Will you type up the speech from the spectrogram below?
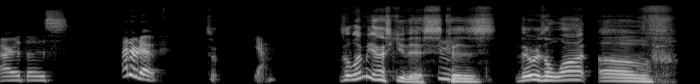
Arthas. I don't know. So yeah. So let me ask you this, Hmm. because there was a lot of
